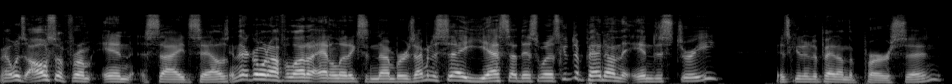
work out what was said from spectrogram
That one's also from Inside Sales. And they're going off a lot of analytics and numbers. I'm going to say yes on this one. It's going to depend on the industry, it's going to depend on the person.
